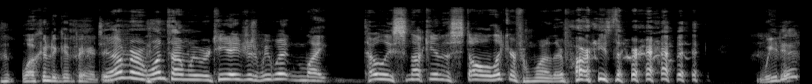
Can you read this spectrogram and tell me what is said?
welcome to good parenting. Yeah, I remember one time we were teenagers, we went and like totally snuck in and stole liquor from one of their parties they were having. We did?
